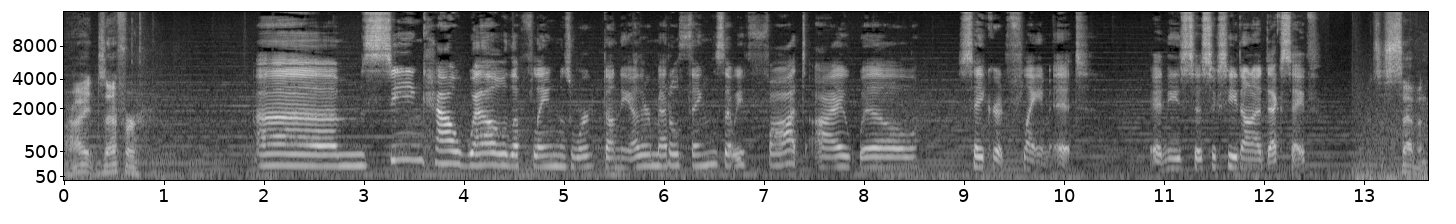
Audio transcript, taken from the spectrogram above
All right, Zephyr. Um, seeing how well the flames worked on the other metal things that we fought, I will sacred flame it. It needs to succeed on a Dex save. It's a seven.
